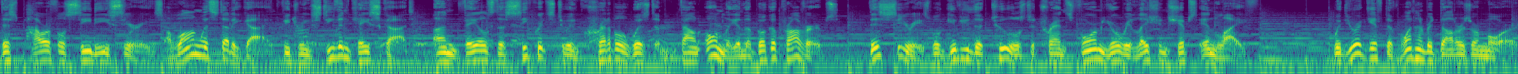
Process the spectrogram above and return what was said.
This powerful CD series, along with study guide featuring Stephen K. Scott, unveils the secrets to incredible wisdom found only in the book of Proverbs. This series will give you the tools to transform your relationships in life. With your gift of $100 or more,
